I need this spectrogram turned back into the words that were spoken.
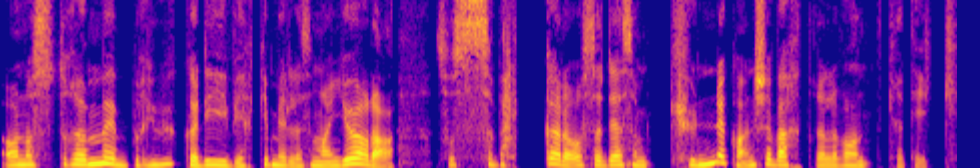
og når Strømme bruker de virkemidlene som han gjør da, så svekker det også det som kunne kanskje vært relevant kritikk.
